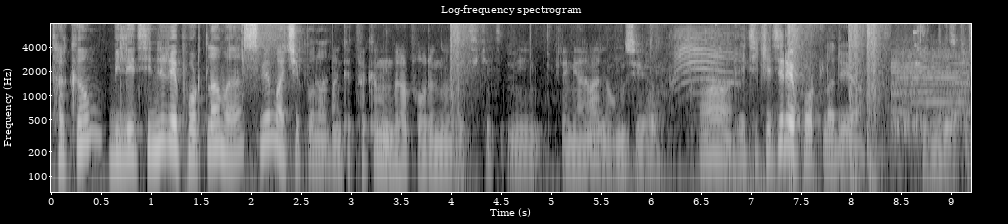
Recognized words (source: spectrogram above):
Takım biletini reportla mı? İsmi mi açık bunun? Kanka takım raporunu etiket ne premier var ya onun şeyi o. Ha, etiketi reportla diyor. Belli gözüküyor.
